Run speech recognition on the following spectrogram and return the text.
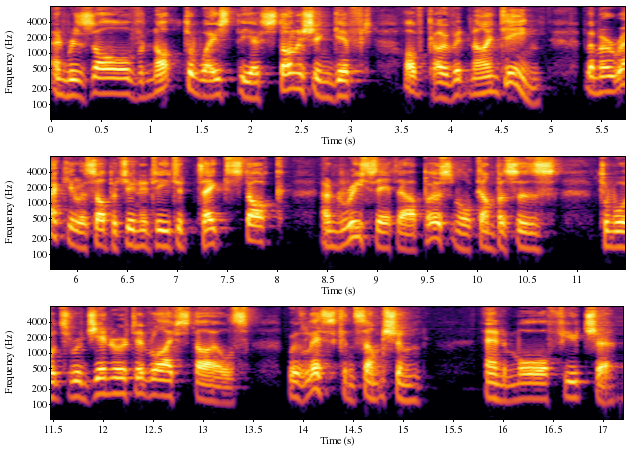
and resolve not to waste the astonishing gift of COVID 19, the miraculous opportunity to take stock and reset our personal compasses towards regenerative lifestyles with less consumption and more future.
